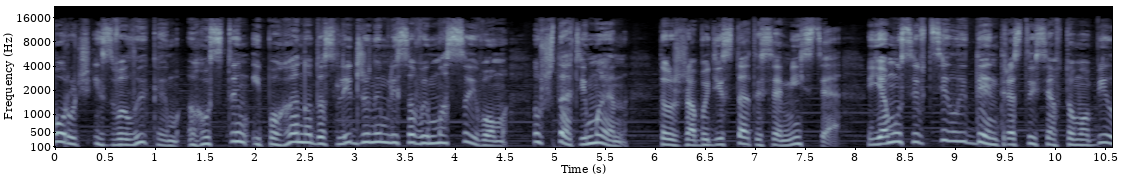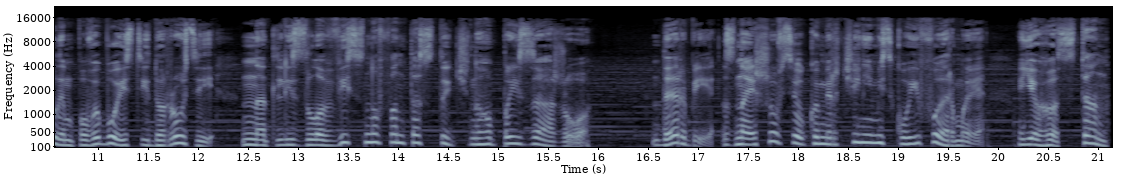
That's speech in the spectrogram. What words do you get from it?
поруч із великим, густим і погано дослідженим лісовим масивом у штаті Мен. Тож, аби дістатися місця, я мусив цілий день трястися автомобілем по вибоїстій дорозі на тлі зловісно фантастичного пейзажу. Дербі знайшовся у комірчині міської ферми. Його стан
